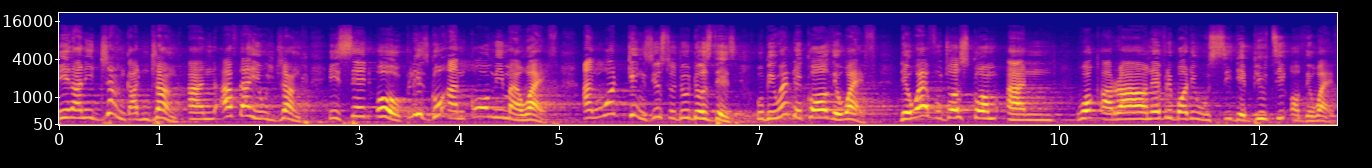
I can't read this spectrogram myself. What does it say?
And he drank and drank. And after he drank, he said, Oh, please go and call me my wife. And what kings used to do those days would be when they call the wife, the wife would just come and walk around. Everybody will see the beauty of the wife.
